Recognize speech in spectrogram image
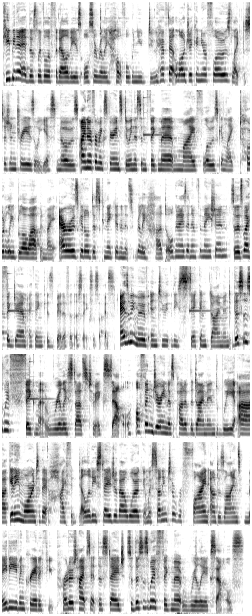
Keeping it at this level of fidelity is also really helpful when you do have that logic in your flows, like decision trees or yes nos. I know from experience doing this in Figma, my flows can like totally blow up and my arrows get all disconnected and it's really hard to organize that information. So that's why FigJam I think is better for this exercise. As we move into the second diamond diamond, this is where Figma really starts to excel. Often during this part of the diamond, we are getting more into that high fidelity stage of our work and we're starting to refine our designs, maybe even create a few prototypes at this stage. So, this is where Figma really excels.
